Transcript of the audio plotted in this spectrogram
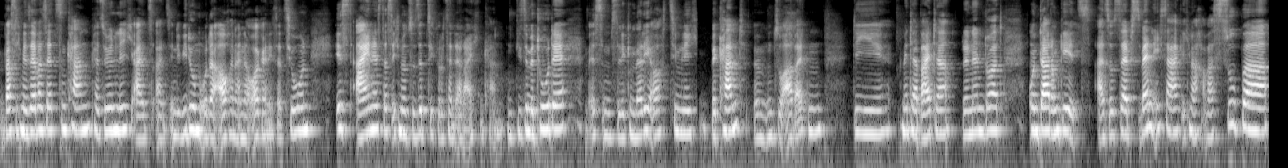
was ich mir selber setzen kann, persönlich als, als Individuum oder auch in einer Organisation, ist eines, das ich nur zu 70 Prozent erreichen kann. Und diese Methode ist im Silicon Valley auch ziemlich bekannt ähm, und so arbeiten die Mitarbeiterinnen dort. Und darum geht's. Also selbst wenn ich sage, ich mache was super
